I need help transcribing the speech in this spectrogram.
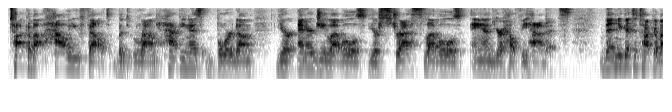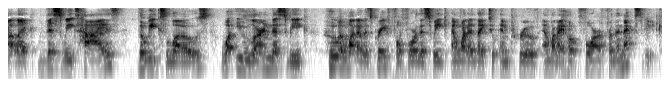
Talk about how you felt but around happiness, boredom, your energy levels, your stress levels, and your healthy habits. Then you get to talk about like this week's highs, the week's lows, what you learned this week, who and what I was grateful for this week, and what I'd like to improve and what I hope for for the next week.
